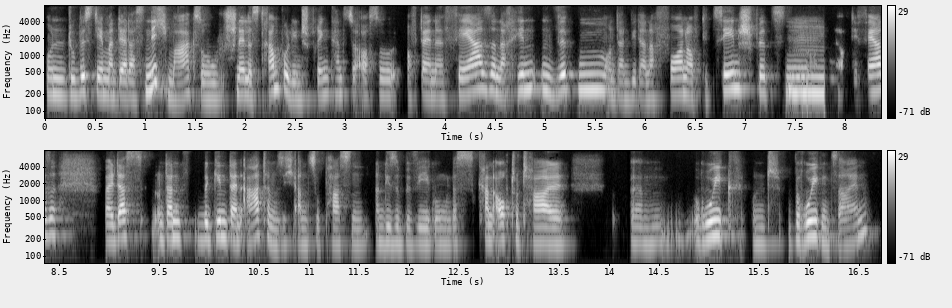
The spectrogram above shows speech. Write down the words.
und du bist jemand, der das nicht mag, so schnelles Trampolin springen, kannst du auch so auf deine Ferse nach hinten wippen und dann wieder nach vorne auf die Zehenspitzen, mhm. auf die Ferse, weil das, und dann beginnt dein Atem sich anzupassen an diese Bewegung. Das kann auch total ähm, ruhig und beruhigend sein.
